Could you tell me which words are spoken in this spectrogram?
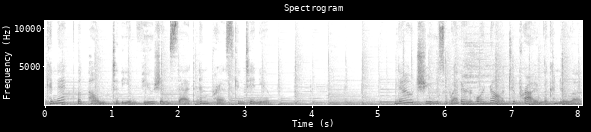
Connect the pump to the infusion set and press Continue. Now choose whether or not to prime the cannula.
